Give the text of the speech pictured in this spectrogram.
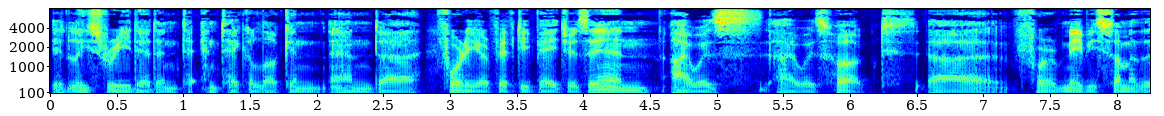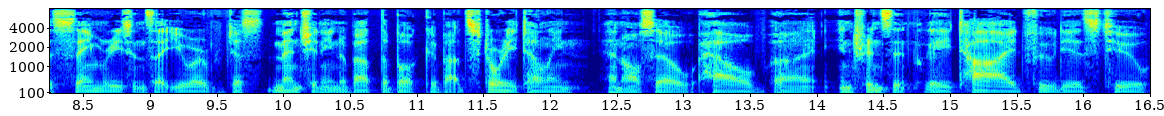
at least read it and, t- and take a look. And, and uh, forty or fifty pages in, I was I was hooked uh, for maybe some of the same reasons that you were just mentioning about the book about storytelling and also how uh, intrinsically tied food is to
